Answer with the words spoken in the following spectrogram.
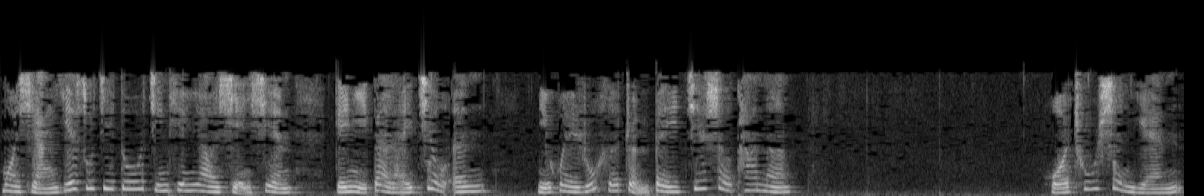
莫想耶稣基督今天要显现，给你带来救恩，你会如何准备接受他呢？活出圣言。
